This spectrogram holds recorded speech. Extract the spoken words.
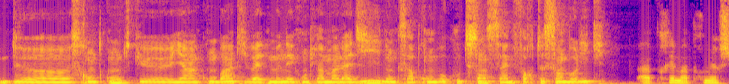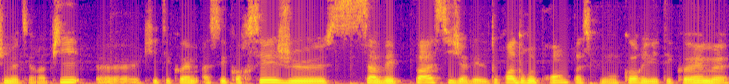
de euh, se rendre compte qu'il y a un combat qui va être mené contre la maladie, donc ça prend beaucoup de sens, ça a une forte symbolique. Après ma première chimiothérapie, euh, qui était quand même assez corsée, je savais pas si j'avais le droit de reprendre parce que mon corps il était quand même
